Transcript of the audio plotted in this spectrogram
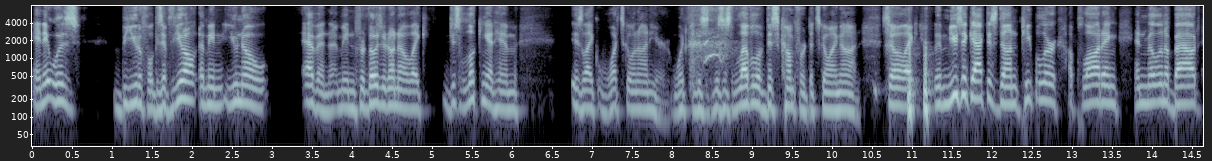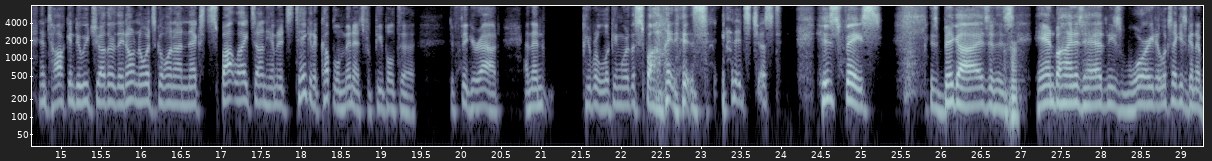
And it was beautiful because if you don't, I mean, you know, Evan. I mean, for those who don't know, like just looking at him is like, what's going on here? What this, there's this level of discomfort that's going on. So like the music act is done, people are applauding and milling about and talking to each other. They don't know what's going on next. Spotlights on him, and it's taken a couple of minutes for people to to figure out. And then people are looking where the spotlight is, and it's just his face, his big eyes, and his uh-huh. hand behind his head, and he's worried. It looks like he's gonna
